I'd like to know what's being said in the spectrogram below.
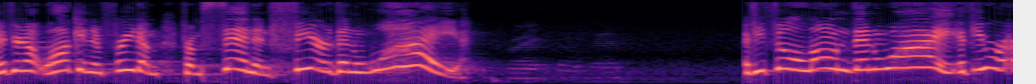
If you're not walking in freedom from sin and fear, then why? If you feel alone, then why? If you are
